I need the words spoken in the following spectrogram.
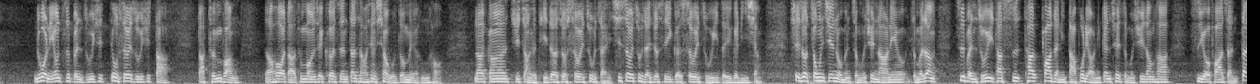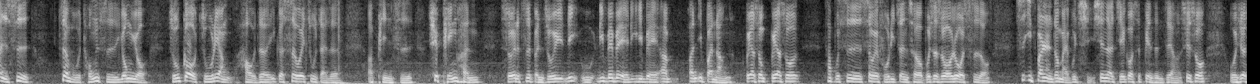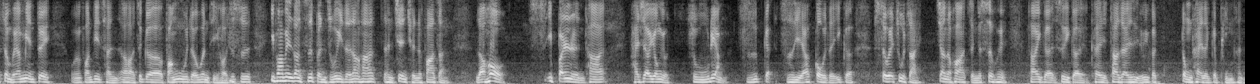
如果你用资本主义去用社会主义去打打囤房，然后打囤房税课征，但是好像效果都没有很好。那刚刚局长有提到说社会住宅，其实社会住宅就是一个社会主义的一个理想。所以说中间我们怎么去拿捏？怎么让资本主义它是它发展你打不了，你干脆怎么去让它自由发展？但是政府同时拥有。足够足量好的一个社会住宅的啊品质，去平衡所谓的资本主义，你五你贝贝利贝啊，按一般人不要说不要说它不是社会福利政策，不是说弱势哦，是一般人都买不起。现在结构是变成这样，所以说我觉得政府要面对我们房地产啊这个房屋的问题哈，就是一方面让资本主义的让它很健全的发展，然后是一般人他还是要拥有足量足够、足也要够的一个社会住宅，这样的话整个社会它一个是一个可以大家有一个动态的一个平衡。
